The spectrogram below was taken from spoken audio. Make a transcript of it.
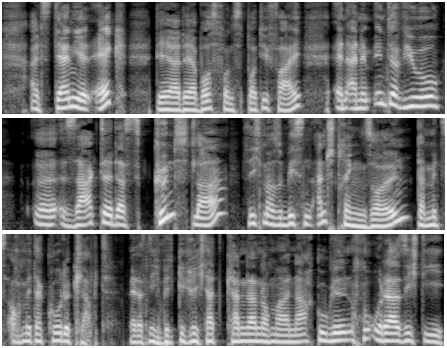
als Daniel Eck, der, der Boss von Spotify, in einem Interview äh, sagte, dass Künstler sich mal so ein bisschen anstrengen sollen, damit es auch mit der Kohle klappt. Wer das nicht mitgekriegt hat, kann dann nochmal nachgoogeln oder sich die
